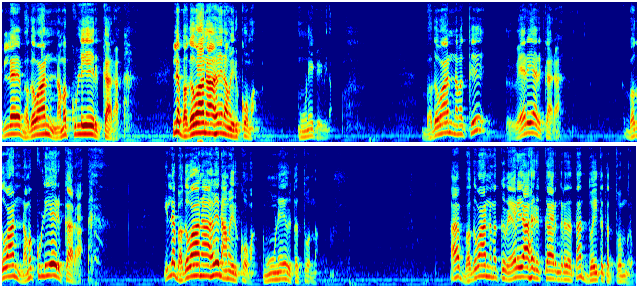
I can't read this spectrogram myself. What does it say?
இல்லை பகவான் நமக்குள்ளேயே இருக்காரா? இல்லை பகவானாகவே நாம் இருக்கோமா? மூணே கேள்விதான். பகவான் நமக்கு வேறையாக இருக்காரா? பகவான் நமக்குள்ளேயே இருக்காரா? இல்லை பகவானாகவே நாம் இருக்கோமா? மூணே ஒரு தத்துவம் தான் பகவான் நமக்கு வேறையாக இருக்காருங்கிறத தான் துவைத்த தத்துவங்கிறோம்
